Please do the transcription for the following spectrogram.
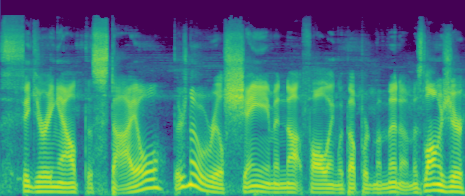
figuring out the style, there's no real shame in not falling with upward momentum as long as you're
